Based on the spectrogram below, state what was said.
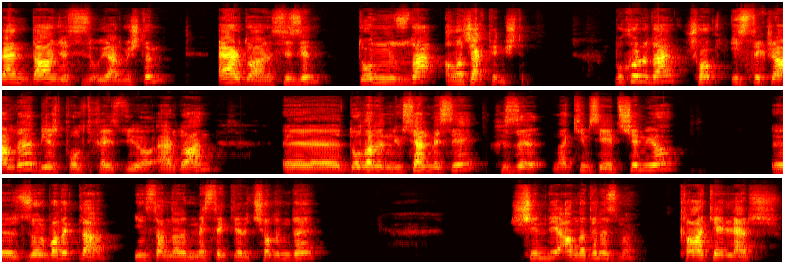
Ben daha önce sizi uyarmıştım. Erdoğan sizin donunuzu da alacak demiştim. Bu konuda çok istikrarlı bir politika izliyor Erdoğan. Ee, doların yükselmesi hızına kimse yetişemiyor. Ee, zorbalıkla insanların meslekleri çalındı. Şimdi anladınız mı? KK'liler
